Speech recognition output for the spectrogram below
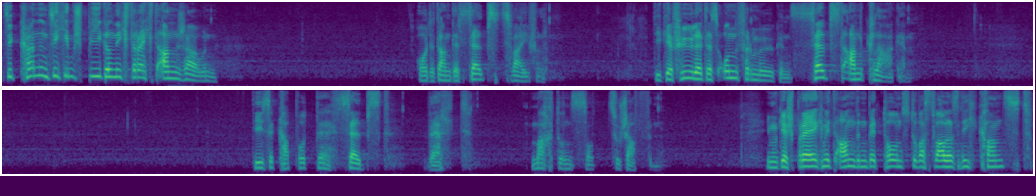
Sie können sich im Spiegel nicht recht anschauen. Oder dann der Selbstzweifel. Die Gefühle des Unvermögens, Selbstanklage. Diese kaputte Selbstwert macht uns so zu schaffen. Im Gespräch mit anderen betonst du, was du alles nicht kannst.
